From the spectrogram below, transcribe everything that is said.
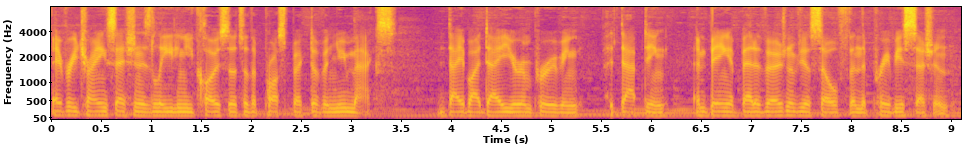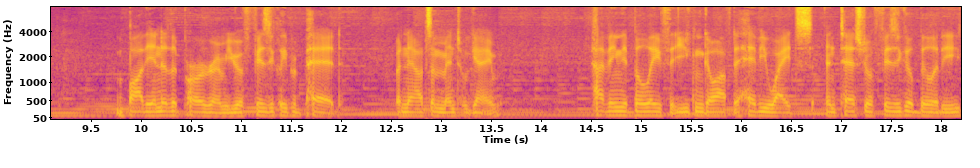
Every training session is leading you closer to the prospect of a new max. Day by day, you're improving, adapting, and being a better version of yourself than the previous session. By the end of the program, you are physically prepared, but now it's a mental game. Having the belief that you can go after heavy weights and test your physical ability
